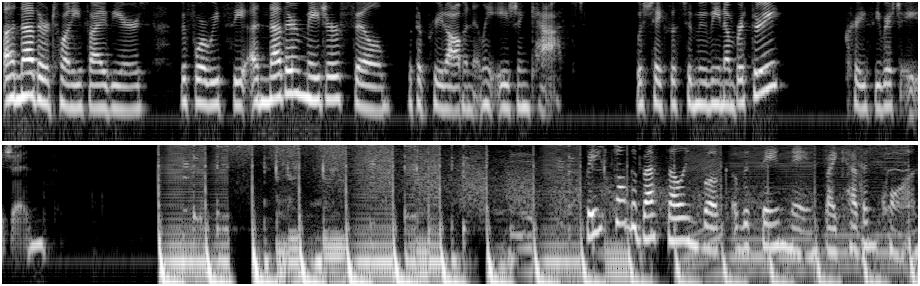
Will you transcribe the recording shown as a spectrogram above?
another 25 years before we'd see another major film with a predominantly Asian cast, which takes us to movie number three Crazy Rich Asians. Based on the best selling book of the same name by Kevin Kwan,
